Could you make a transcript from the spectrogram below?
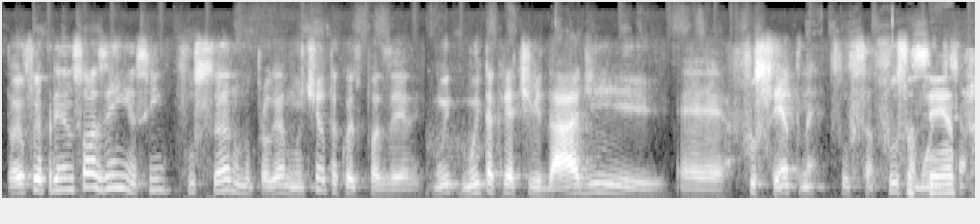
Então eu fui aprendendo sozinho, assim, fuçando no programa, não tinha outra coisa pra fazer, né? Muito- muita criatividade, é, fucento, né? Fuça, fuça muito, Fucento. assim,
